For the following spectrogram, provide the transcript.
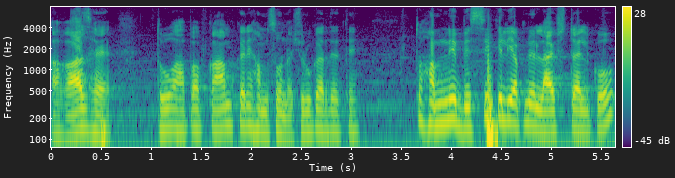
आगाज़ है। तो आप अब काम करें, हम सोना शुरू कर देते हैं। तो हमने बेसिकली अपने लाइफस्टाइल को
